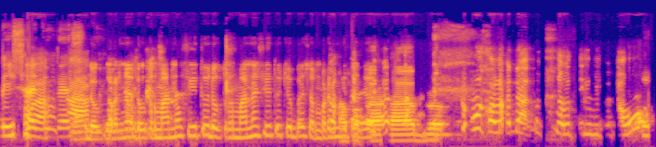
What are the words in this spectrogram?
Bisa Wah, juga ah. Dokternya dokter mana sih itu? Dokter mana sih itu? Coba samperin kita ya. Apakah bro, Oh, kalau ada sautin gitu cowok.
